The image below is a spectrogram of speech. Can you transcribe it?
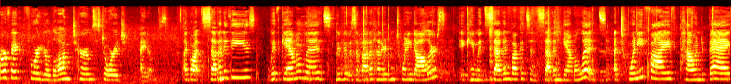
perfect for your long-term storage items. I bought seven of these with gamma lids. It was about $120. It came with seven buckets and seven gamma lids. A 25 pound bag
